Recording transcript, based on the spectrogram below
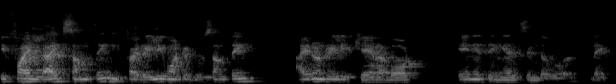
if I like something, if I really want to do something, I don't really care about anything else in the world. Like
